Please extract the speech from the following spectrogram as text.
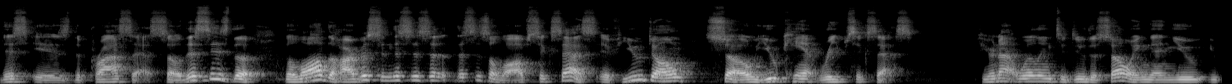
this is the process. So this is the, the law of the harvest, and this is a this is a law of success. If you don't sow, you can't reap success. If you're not willing to do the sowing, then you you,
